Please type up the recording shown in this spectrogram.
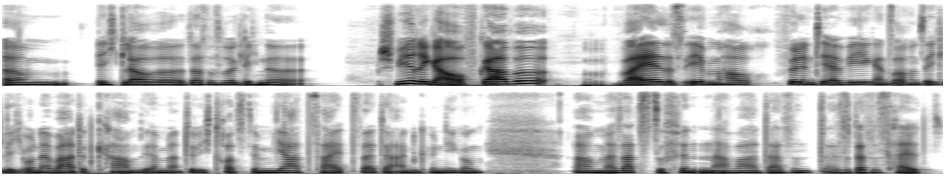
Ähm, ich glaube, das ist wirklich eine schwierige Aufgabe, weil es eben auch für den THW ganz offensichtlich unerwartet kam. Sie haben natürlich trotzdem ein Jahr Zeit seit der Ankündigung, ähm, Ersatz zu finden, aber da sind, also das ist halt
